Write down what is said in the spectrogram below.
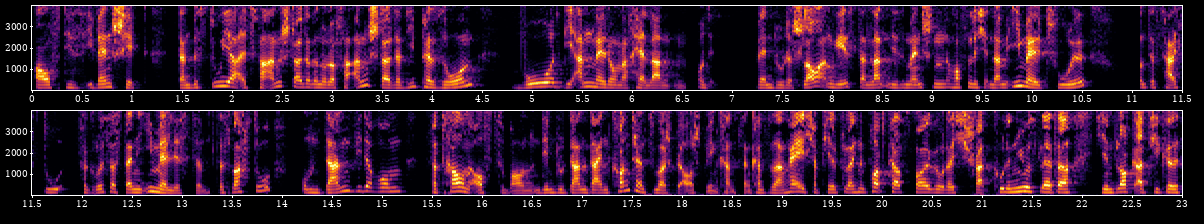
auf dieses Event schickt, dann bist du ja als Veranstalterin oder Veranstalter die Person, wo die Anmeldungen nachher landen. Und wenn du das schlau angehst, dann landen diese Menschen hoffentlich in deinem E-Mail-Tool und das heißt, du vergrößerst deine E-Mail-Liste. Das machst du, um dann wiederum Vertrauen aufzubauen, indem du dann deinen Content zum Beispiel ausspielen kannst. Dann kannst du sagen, hey, ich habe hier vielleicht eine Podcast-Folge oder ich schreibe coole Newsletter, hier einen Blogartikel,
